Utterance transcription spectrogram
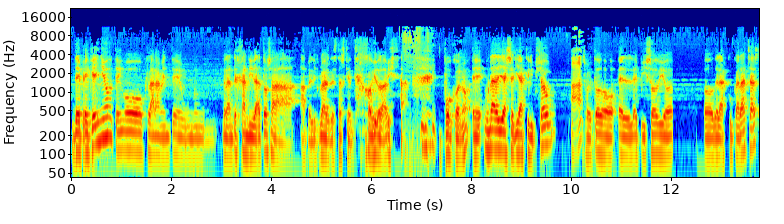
De pequeño tengo claramente un, grandes candidatos a, películas de estas que te han jodido la vida un poco, ¿no? una de ellas sería Creep Show, ah. sobre todo el episodio de las cucarachas.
